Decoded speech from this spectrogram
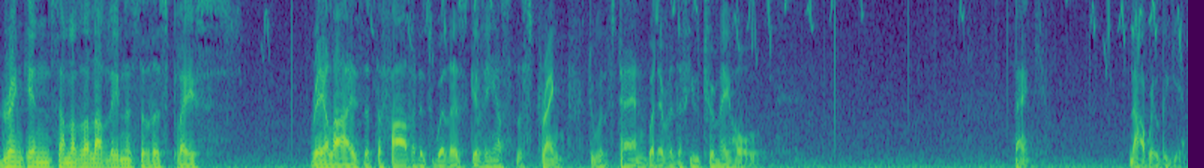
drink in some of the loveliness of this place, realize that the Father is with us, giving us the strength to withstand whatever the future may hold. Thank you. Now we'll begin.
